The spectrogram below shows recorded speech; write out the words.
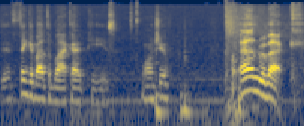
th- think about the Black Eyed Peas, won't you? And we're back.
